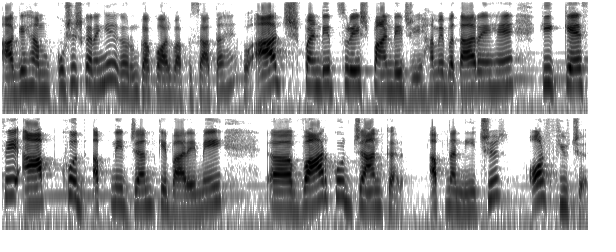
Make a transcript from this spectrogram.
आगे हम कोशिश करेंगे, अगर उनका कॉल वापस आता है। तो आज पंडित सुरेश पांडे जी हमें बता रहे हैं कि कैसे आप खुद अपने जन्म के बारे में वार को जानकर अपना नेचर और फ्यूचर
